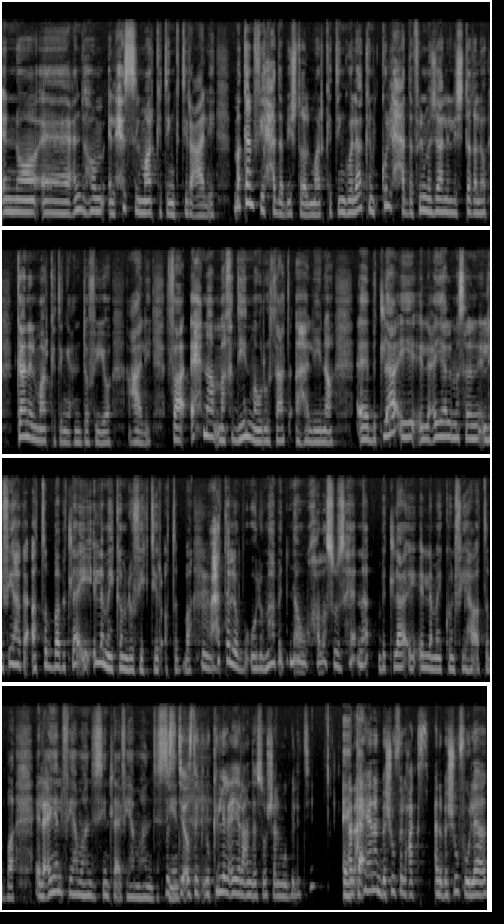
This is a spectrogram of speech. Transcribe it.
إنه آه، عندهم الحس ال marketing كتير عالي. ما كان في حدا بيشتغل marketing ولكن كل حدا في المجال اللي اشتغله كان ال marketing عنده فيه عالي. فإحنا ماخدين موروثات أهالينا. آه، بتلاقي العيال مثلا اللي فيها أطباء بتلاقي إلا ما يكملوا فيه كتير أطباء. حتى لو بيقولوا ما بدنا وخلص وزهقنا بتلاقي إلا ما يكون فيها أطباء. العيال فيها مهندسين تلاقي فيها بس مهندسين انت قصدك إنه كل العيال عندها social mobility أنا ك- أحيانا بشوف العكس. أنا بشوف أولاد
